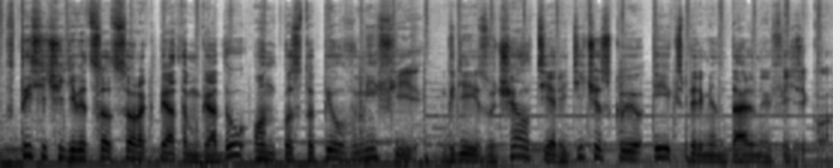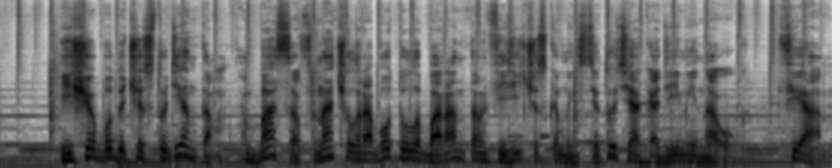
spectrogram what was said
В 1945 году он поступил в МИФИ, где изучал теоретическую и экспериментальную физику. Еще будучи студентом, Басов начал работу лаборантом в физическом институте Академии наук – ФИАН.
